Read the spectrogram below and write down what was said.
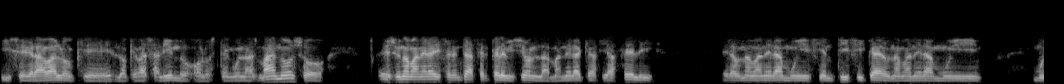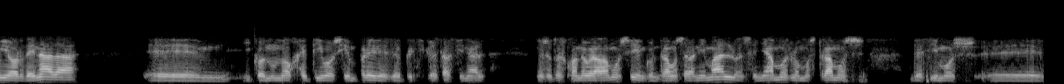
y se graba lo que, lo que va saliendo. O los tengo en las manos o es una manera diferente de hacer televisión. La manera que hacía Félix era una manera muy científica, era una manera muy, muy ordenada eh, y con un objetivo siempre desde el principio hasta el final. Nosotros cuando grabamos sí encontramos el animal, lo enseñamos, lo mostramos, decimos eh,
